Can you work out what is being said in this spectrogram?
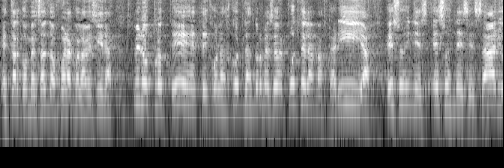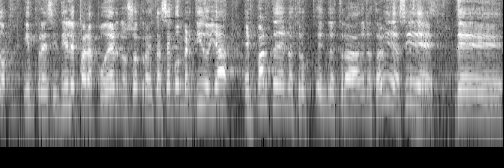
estar conversando afuera con la vecina. Pero protégete con las, con las normas de seguridad, ponte la mascarilla. Eso es, eso es necesario, imprescindible para poder nosotros estar. Se ha convertido ya en parte de, nuestro, en nuestra, de nuestra vida, ¿sí? De,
